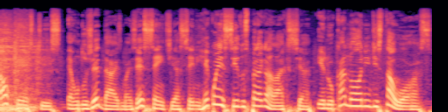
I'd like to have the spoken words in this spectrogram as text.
Cal Kestis é um dos Jedi mais recentes a serem reconhecidos pela galáxia e no canone de Star Wars,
